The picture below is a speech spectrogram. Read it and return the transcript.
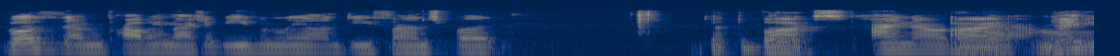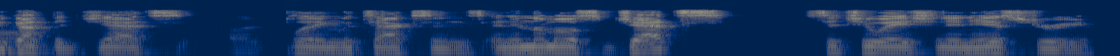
Both of them probably match up evenly on defense, but You got the Bucks. I know. All right, they're right, not at now you um, got the Jets playing the Texans, and in the most Jets situation in history,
